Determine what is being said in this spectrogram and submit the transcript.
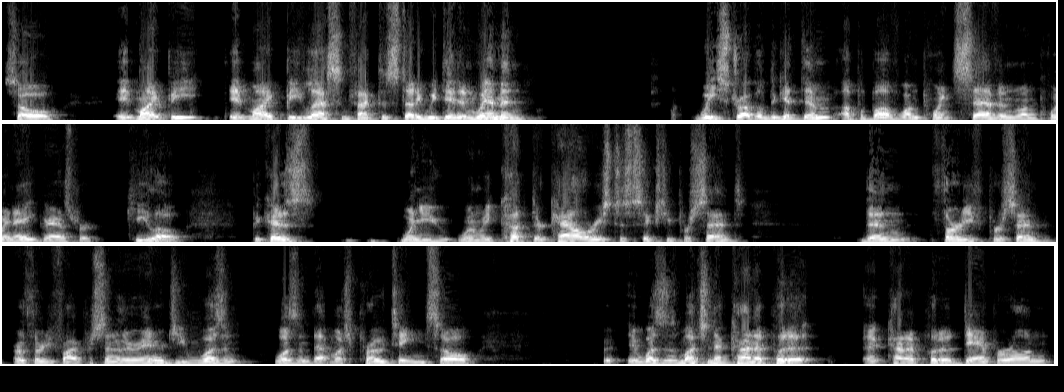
So it might be it might be less. In fact, the study we did in women, we struggled to get them up above 1.7, 1.8 grams per kilo, because when you when we cut their calories to 60 percent, then 30% or 35% of their energy wasn't wasn't that much protein. So it wasn't as much and that kind of put a it kind of put a damper on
